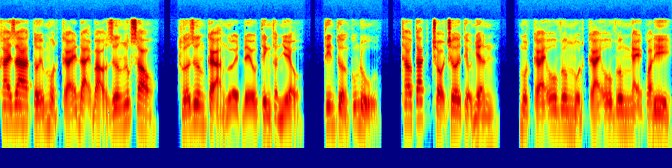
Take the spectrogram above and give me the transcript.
Khai ra tới một cái đại bảo dương lúc sau, hứa dương cả người đều tinh thần nhiều, tin tưởng cũng đủ, thao tác trò chơi tiểu nhân, một cái ô vương một cái ô vương nhảy qua đi.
